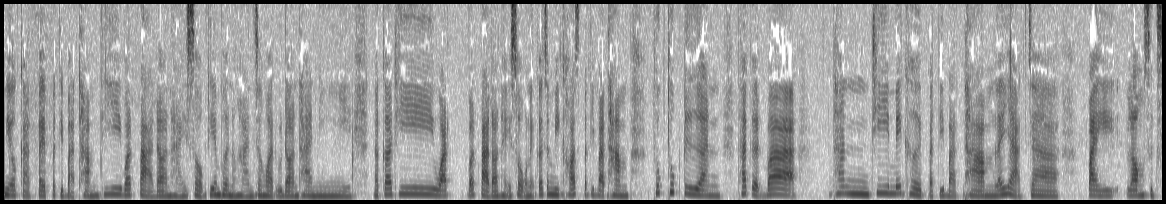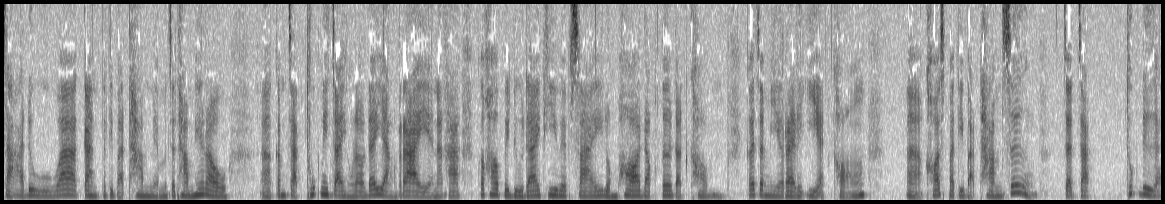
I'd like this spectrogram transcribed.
มีโอกาสไปปฏิบัติธรรมที่วัดป่าดอนหายโศกที่อำเภอหนองหานจังหวัดอุดรธานี แล้วก็ที่วัดวัดป่าดอนหายโศกเนี่ยก็จะมีคอร์สปฏิบัติธรรมทุก ๆ เดือน ถ้าเกิดว่าท่านที่ไม่เคยปฏิบัติธรรม และอยากจะไปลองศึกษาดูว่าการปฏิบัติธรรมเนี่ยมันจะทำให้เรา กำจัดทุกข์ในใจของเราได้อย่างไรนะคะ ก็เข้าไปดูได้ที่เว็บไซต์หลวงพ่อด็อกเตอร์ .com ก็จะมีรายละเอียดของอคอร์สปฏิบัติธรรม ซึ่งจะจัดทุกเดือน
